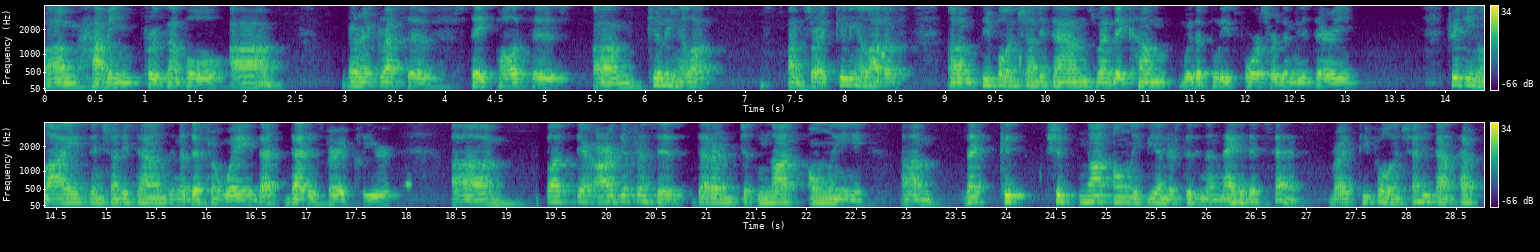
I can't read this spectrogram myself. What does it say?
um, having, for example, uh, very aggressive state policies, um, killing a lot. I'm sorry, killing a lot of um, people in shanty towns when they come with the police force or the military, treating lives in shanty towns in a different way. That that is very clear. Um, but there are differences that are not only um, that could should not only be understood in a negative sense, right? People in shantytowns have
